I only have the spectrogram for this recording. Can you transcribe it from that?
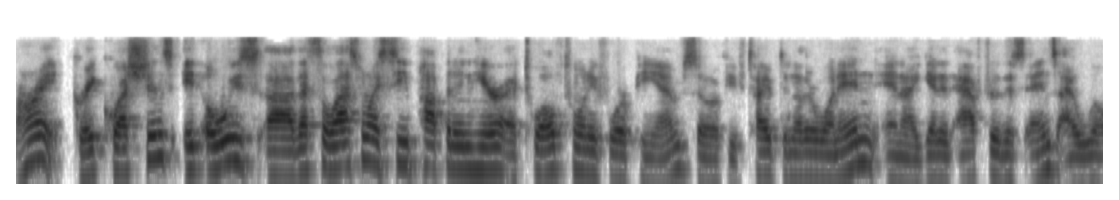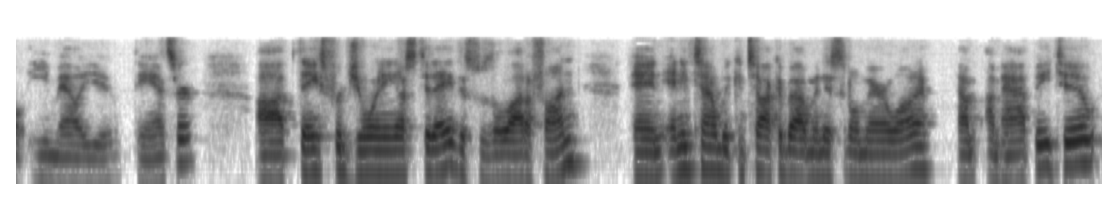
All right, great questions. It always, uh, that's the last one I see popping in here at 12:24 p.m. So if you've typed another one in and I get it after this ends, I will email you the answer. Uh, thanks for joining us today. This was a lot of fun. And anytime we can talk about medicinal marijuana, I'm, I'm happy to.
